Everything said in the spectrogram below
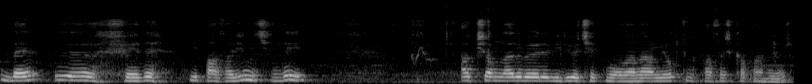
ben şeyde bir pasajın içindeyim. Akşamları böyle video çekme olanağım yok çünkü pasaj kapanıyor.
